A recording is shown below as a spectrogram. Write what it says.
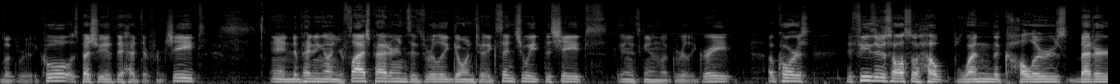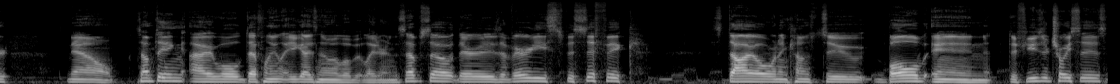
look really cool, especially if they had different shapes. And depending on your flash patterns, it's really going to accentuate the shapes, and it's going to look really great. Of course, Diffusers also help blend the colors better. Now, something I will definitely let you guys know a little bit later in this episode, there is a very specific style when it comes to bulb and diffuser choices.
